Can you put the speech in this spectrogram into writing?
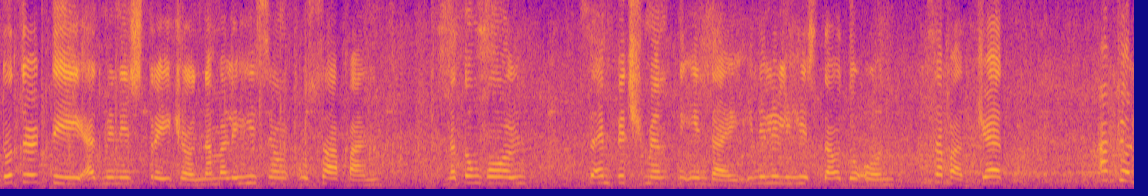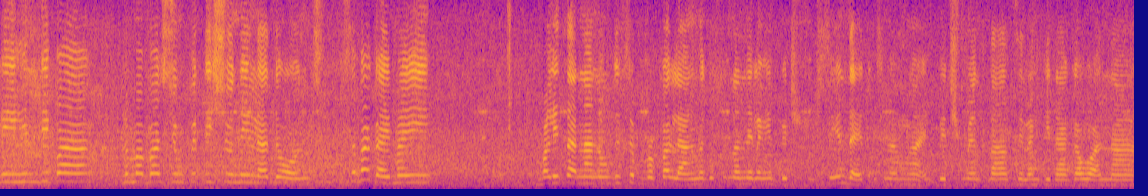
Duterte administration na malihis yung usapan na tungkol sa impeachment ni Inday, inililihis daw doon sa budget. Actually, hindi pa lumabas yung petition nila doon. Sa bagay, may balita na nung December pa lang na gusto na nilang impeach si Inday. Ito kasi mga impeachment na silang ginagawa na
